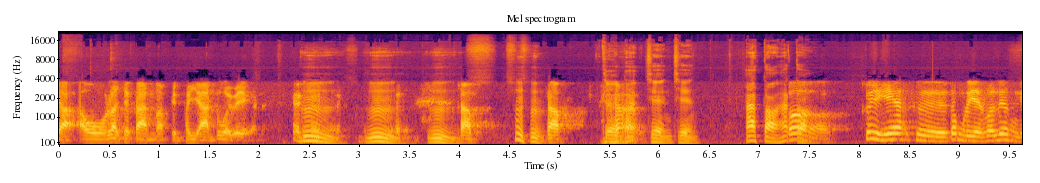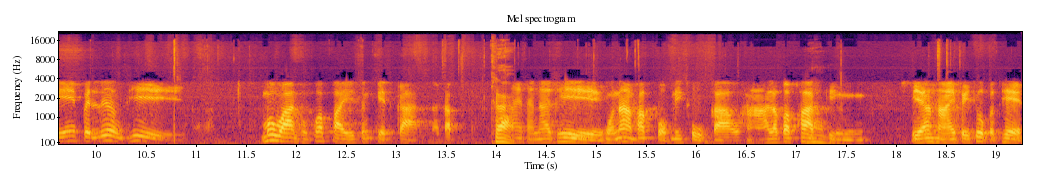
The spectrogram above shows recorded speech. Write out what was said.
จะเอาราชการมาเป็นพยานด้วยไว้อย่างนั้นอืมอืมอืมครับ ครับเชิญฮะเชิญเชิญอะต่อฮะก็ต่อคืออย่างเงี้ยคือต้องเรียนว่าเรื่องนี้เป็นเรื่องที่เมื่อวานผมก็ไปสังเกตการณ์นะครับครับในฐานะที่หัวหน้าพรรคผมนี่ถูกกล่าวหา แล้วก็พาดพิงเสียหายไปทั่วประเทศ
